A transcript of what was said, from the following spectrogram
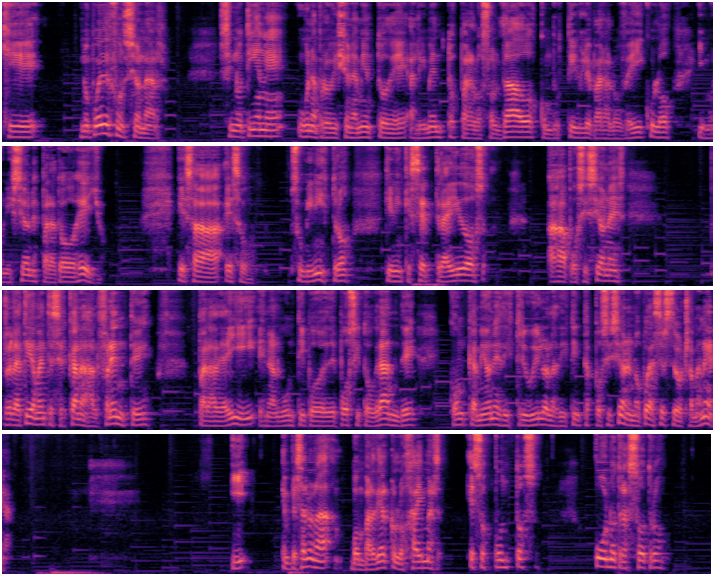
que no puede funcionar si no tiene un aprovisionamiento de alimentos para los soldados, combustible para los vehículos y municiones para todos ellos. esos suministros tienen que ser traídos a posiciones relativamente cercanas al frente, para de ahí, en algún tipo de depósito grande, con camiones distribuirlo a las distintas posiciones. No puede hacerse de otra manera. Y empezaron a bombardear con los HIMARS esos puntos, uno tras otro,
